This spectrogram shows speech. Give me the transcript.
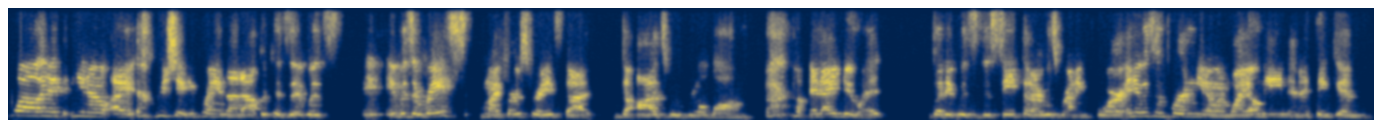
Well, and I, you know, I appreciate you pointing that out because it was it, it was a race, my first race that the odds were real long, and I knew it. But it was the seat that I was running for, and it was important, you know, in Wyoming, and I think in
